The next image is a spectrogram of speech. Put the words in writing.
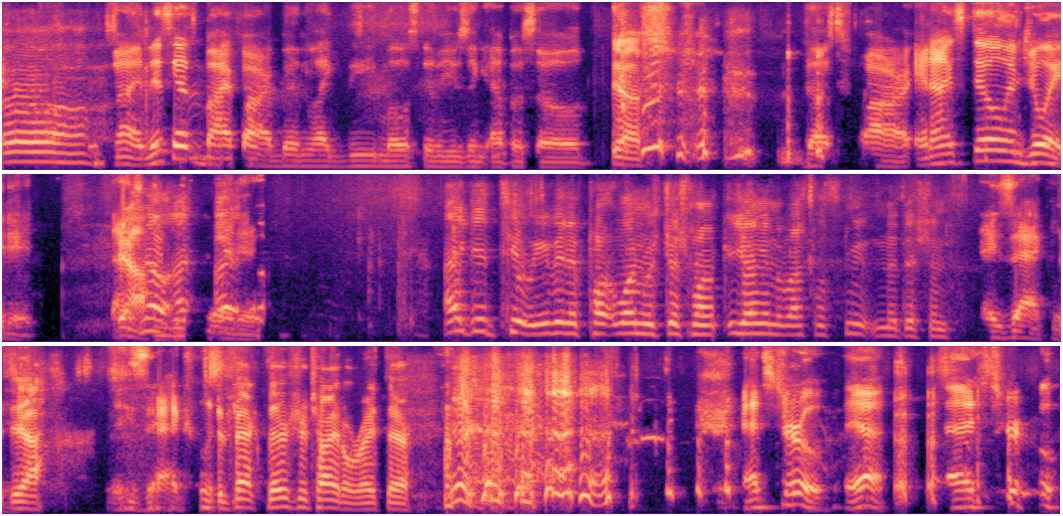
oh, Fine. This has by far been like the most amusing episode Yes. thus far, and I still enjoyed it. I Yeah. still No, I- enjoyed I- it. I did too. Even if part one was just Ron- Young and the Restless Mutant edition. Exactly. Yeah. Exactly. In fact, there's your title right there. That's true. Yeah, that's true.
